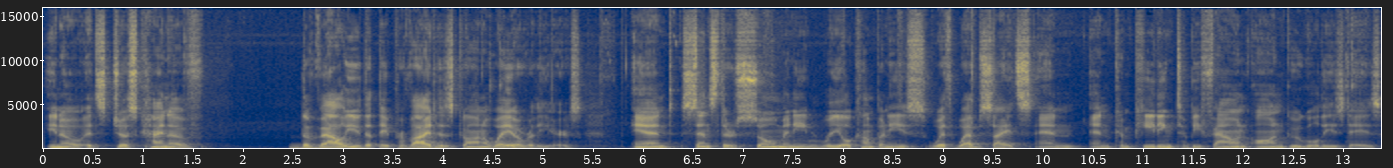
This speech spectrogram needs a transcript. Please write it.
you know, it's just kind of the value that they provide has gone away over the years. And since there's so many real companies with websites and, and competing to be found on Google these days,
